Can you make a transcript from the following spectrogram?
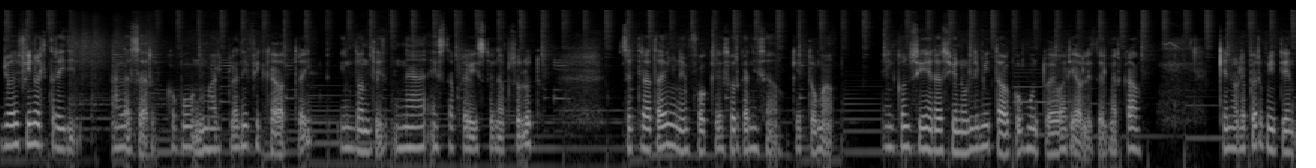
Yo defino el trading al azar como un mal planificado trade en donde nada está previsto en absoluto. Se trata de un enfoque desorganizado que toma en consideración un limitado conjunto de variables del mercado que no le permiten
